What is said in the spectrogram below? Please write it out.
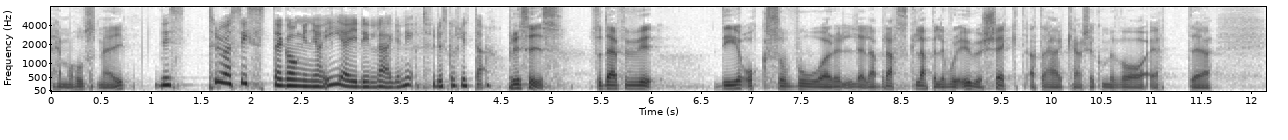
hemma hos mig. Det är, tror jag sista gången jag är i din lägenhet, för du ska flytta. Precis. Så därför vi, det är också vår lilla brasklapp, eller vår ursäkt, att det här kanske kommer vara ett eh,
